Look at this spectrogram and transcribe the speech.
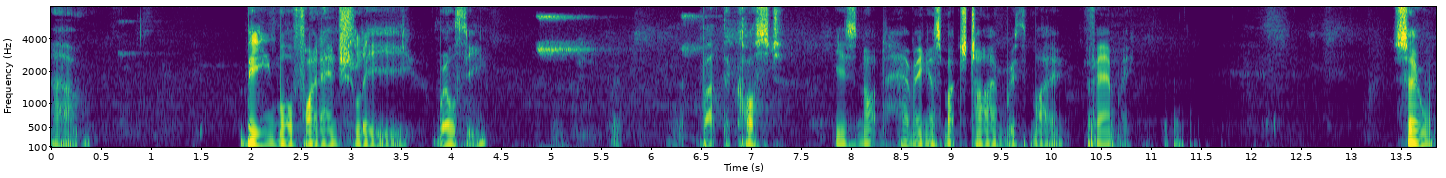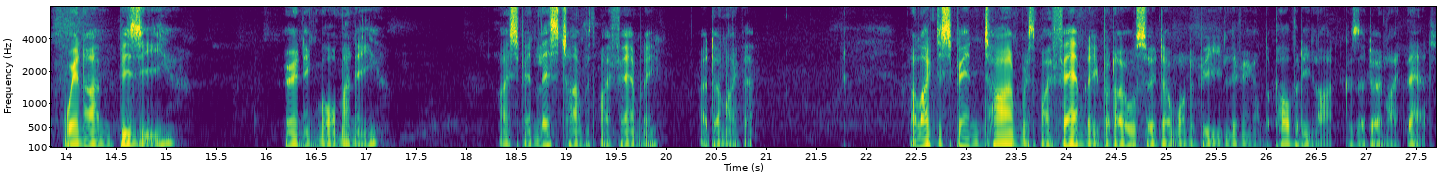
um, being more financially wealthy, but the cost is not having as much time with my family. So when I'm busy earning more money, I spend less time with my family. I don't like that. I like to spend time with my family, but I also don't want to be living on the poverty line because I don't like that.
